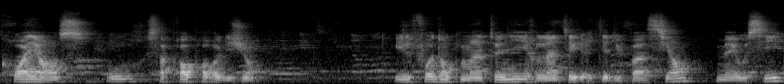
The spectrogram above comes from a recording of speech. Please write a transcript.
croyances ou sa propre religion. Il faut donc maintenir l'intégrité du patient, mais aussi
